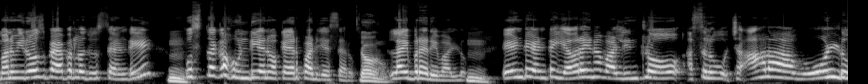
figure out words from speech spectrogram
మనం ఈ రోజు పేపర్లో చూస్తే అండి. పుస్తక హుండీ అని ఒక ఏర్పాటు చేశారు. లైబ్రరీ వాళ్ళు. ఏంటి అంటే ఎవరైనా వాళ్ళ ఇంట్లో అసలు చాలా ఓల్డ్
